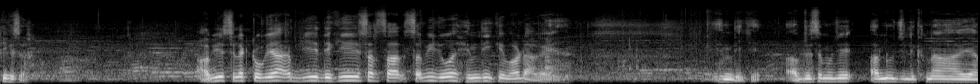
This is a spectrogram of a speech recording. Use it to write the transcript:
ठीक है सर अब ये सिलेक्ट हो गया। अब ये देखिए सर सभी जो है हिंदी के वर्ड आ गए हैं। हिंदी के। अब जैसे मुझे अनुज लिखना है या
